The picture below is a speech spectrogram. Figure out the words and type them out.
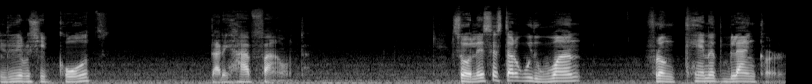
leadership quotes that I have found. So let's start with one from Kenneth Blanchard.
